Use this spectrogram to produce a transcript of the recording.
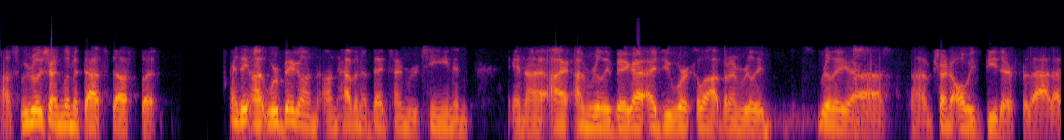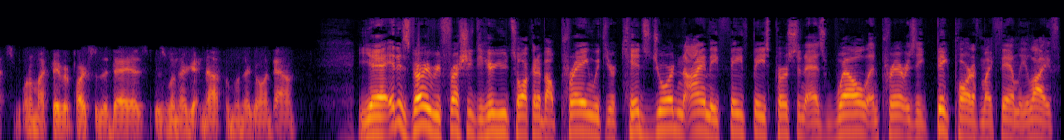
Uh, so we really try and limit that stuff. But I think uh, we're big on on having a bedtime routine, and and I, I I'm really big. I, I do work a lot, but I'm really really uh, uh, trying to always be there for that. That's one of my favorite parts of the day is is when they're getting up and when they're going down. Yeah, it is very refreshing to hear you talking about praying with your kids, Jordan. I am a faith based person as well, and prayer is a big part of my family life.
